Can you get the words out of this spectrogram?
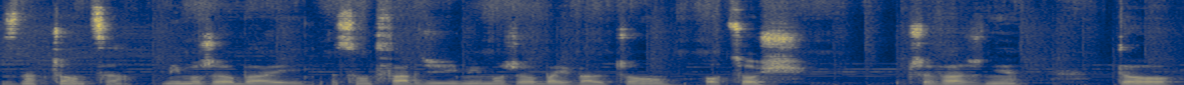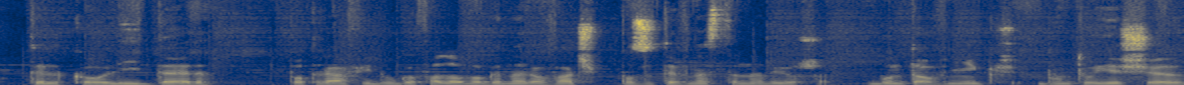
znacząca, mimo że obaj są twardzi, mimo że obaj walczą o coś przeważnie, to tylko lider potrafi długofalowo generować pozytywne scenariusze. Buntownik buntuje się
